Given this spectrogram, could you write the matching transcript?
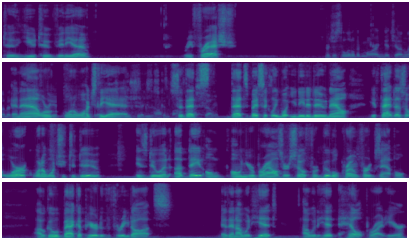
to the YouTube video, refresh, For just a little bit more, can get you unlimited. and now we're going to watch the ad. So that's that's basically what you need to do. Now, if that doesn't work, what I want you to do is do an update on on your browser. So for Google Chrome, for example, I would go back up here to the three dots, and then I would hit I would hit Help right here.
